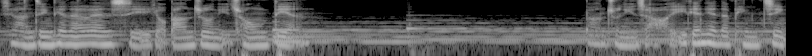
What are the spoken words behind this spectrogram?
希望今天的练习有帮助你充电，帮助你找回一点点的平静。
